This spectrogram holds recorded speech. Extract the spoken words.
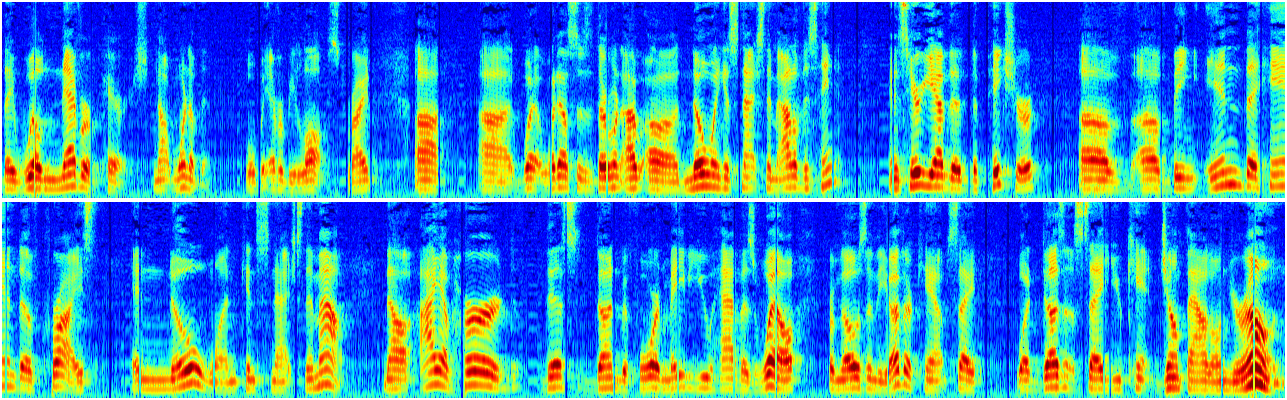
They will never perish. Not one of them will ever be lost, right? Uh, uh, what, what, else is the third one? Uh, uh, no one can snatch them out of his hand. And so here you have the, the picture of, of being in the hand of Christ and no one can snatch them out. Now, I have heard this done before, and maybe you have as well, from those in the other camp say, what doesn't say you can't jump out on your own.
